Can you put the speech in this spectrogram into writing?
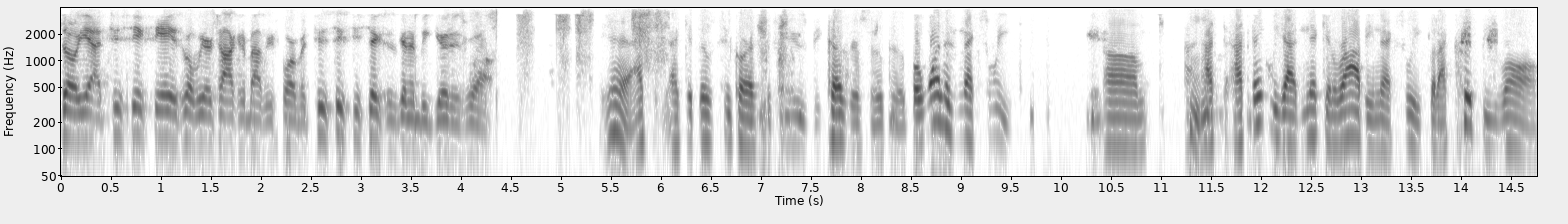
So yeah, 268 is what we were talking about before, but 266 is going to be good as well. Yeah, I, I get those two cards confused because they're so good. But one is next week. Um, I, I, I think we got Nick and Robbie next week, but I could be wrong.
